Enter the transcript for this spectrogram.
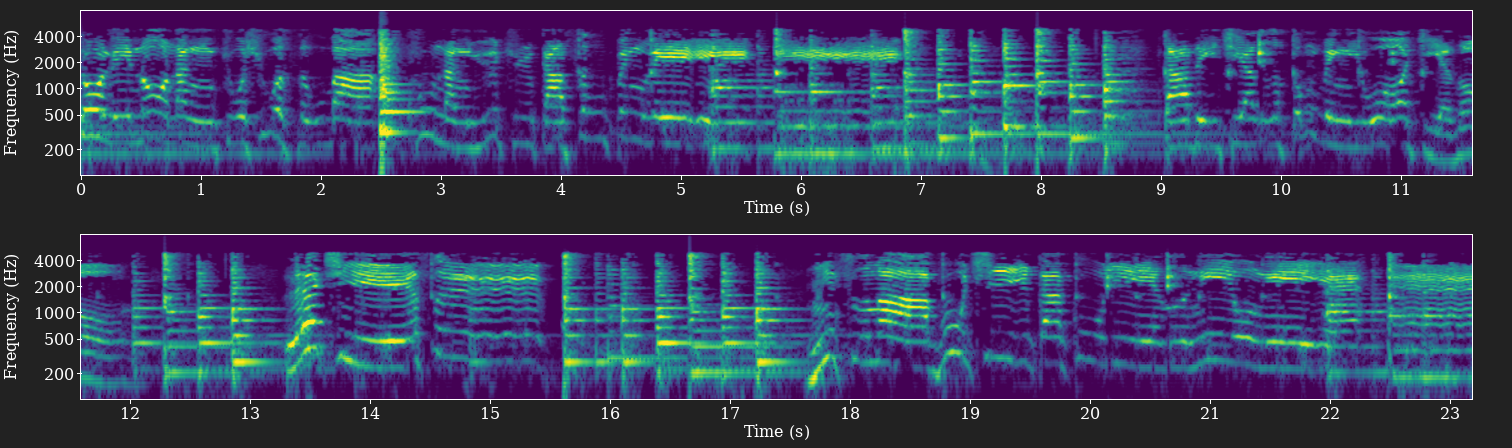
小李哪能教学手吧？不能越举个手本嘞。大队前是东北药介绍，来起手，你吃嘛不起个故意是你有爱，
